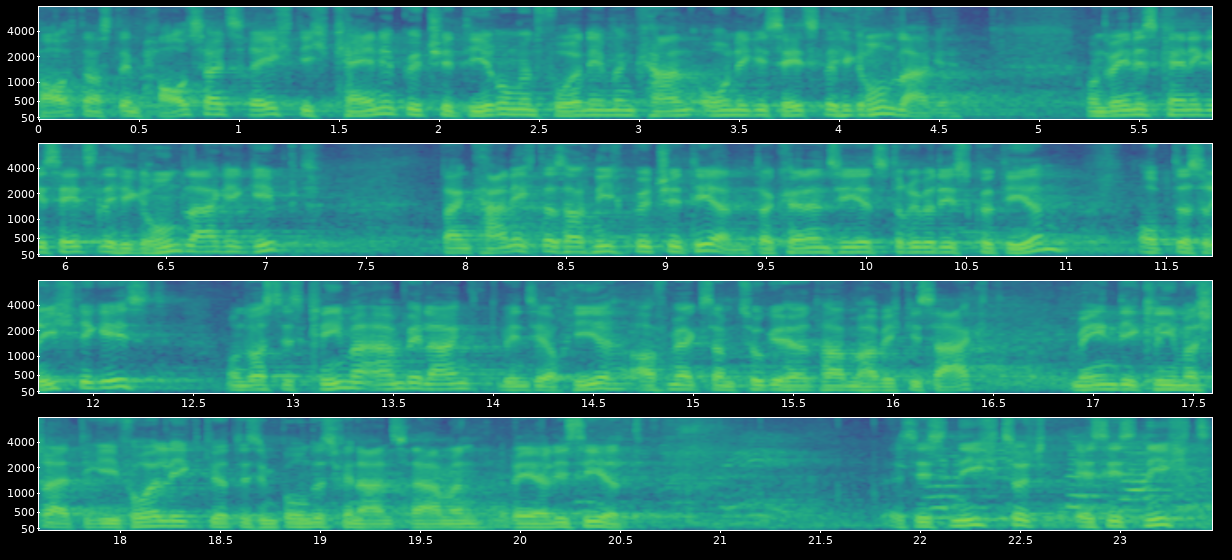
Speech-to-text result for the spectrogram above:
Haus, nach, dem Haushaltsrecht ich keine Budgetierungen vornehmen kann ohne gesetzliche Grundlage. Und wenn es keine gesetzliche Grundlage gibt, dann kann ich das auch nicht budgetieren. Da können Sie jetzt darüber diskutieren, ob das richtig ist. Und was das Klima anbelangt, wenn Sie auch hier aufmerksam zugehört haben, habe ich gesagt, wenn die Klimastrategie vorliegt, wird es im Bundesfinanzrahmen realisiert. Es ist, nicht so, es, ist nicht,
